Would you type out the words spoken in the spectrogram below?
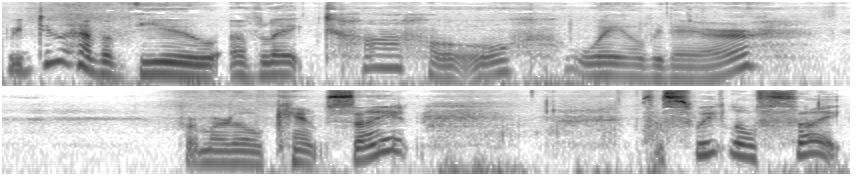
We do have a view of Lake Tahoe way over there from our little campsite. It's a sweet little site.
